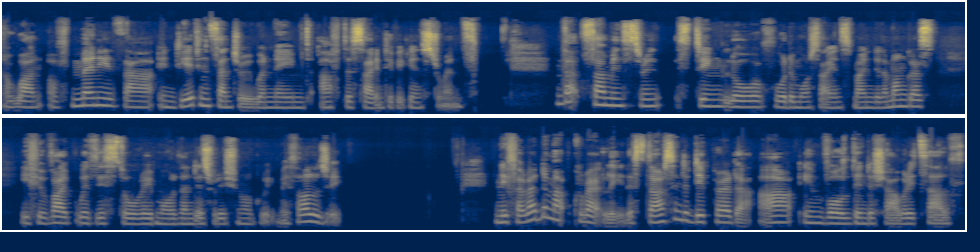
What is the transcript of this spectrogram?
one of many that in the 18th century were named after scientific instruments. That's some interesting lore for the more science minded among us if you vibe with this story more than the traditional Greek mythology. And if I read the map correctly, the stars in the Dipper that are involved in the shower itself,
